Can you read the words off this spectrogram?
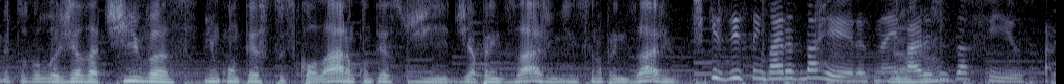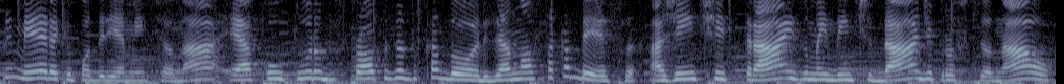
metodologias ativas em um contexto escolar, um contexto de, de aprendizagem, de ensino-aprendizagem? Acho que existem várias barreiras, né? E vários desafios. A primeira que eu poderia mencionar é a cultura dos próprios educadores, é a nossa cabeça. A gente traz uma identidade profissional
